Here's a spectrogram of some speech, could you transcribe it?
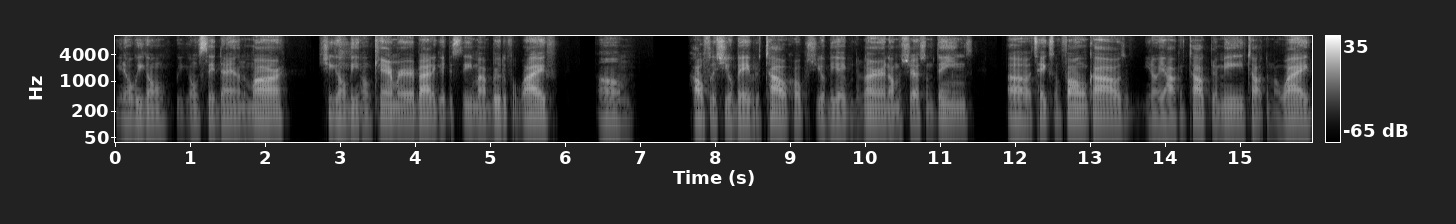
you know, we gonna we gonna sit down tomorrow. She gonna be on camera. Everybody get to see my beautiful wife. Um, hopefully she'll be able to talk. Hopefully she'll be able to learn. I'm gonna share some things. Uh, take some phone calls. You know, y'all can talk to me, talk to my wife,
